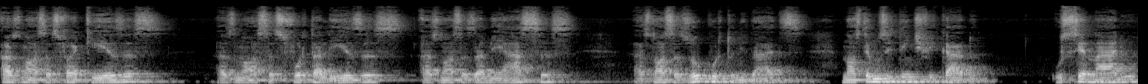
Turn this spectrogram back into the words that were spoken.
as nossas fraquezas, as nossas fortalezas, as nossas ameaças, as nossas oportunidades. Nós temos identificado o cenário,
